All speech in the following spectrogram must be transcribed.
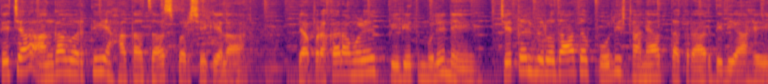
तिच्या अंगावरती हाताचा स्पर्श केला. या प्रकारामुळे पीडित मुलीने चेतनविरोधात पोलीस ठाण्यात तक्रार दिली आहे.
